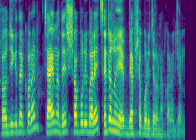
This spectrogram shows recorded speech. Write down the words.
সহযোগিতা করার, চায়নাদের সপরিবারে সেটেল হয়ে ব্যবসা পরিচালনা করার জন্য।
